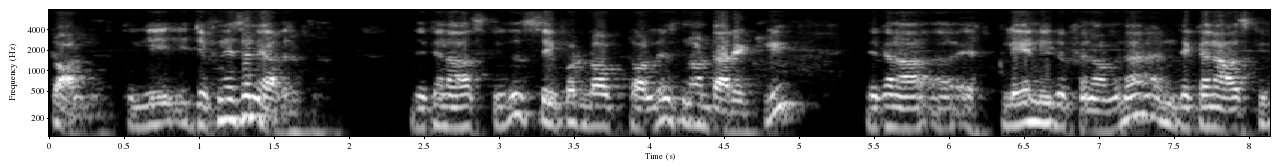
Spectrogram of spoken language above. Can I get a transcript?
tolerance. So, this definition is they can ask you the safer law of tolerance not directly they can uh, explain you the phenomena and they can ask you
